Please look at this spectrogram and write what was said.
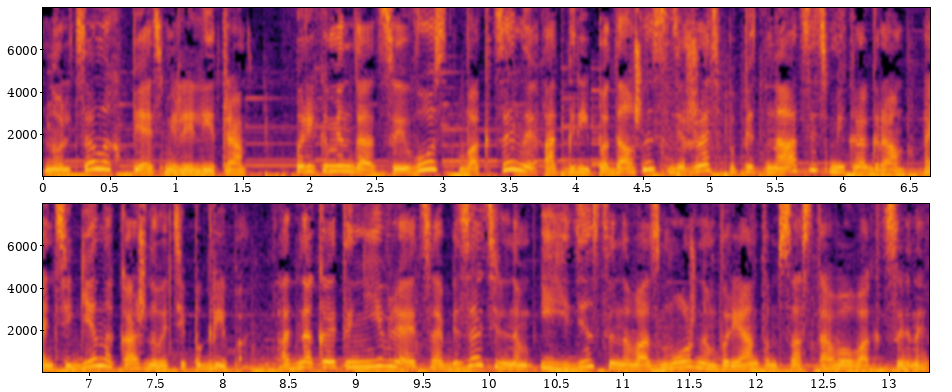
0,5 мл. По рекомендации ВОЗ, вакцины от гриппа должны содержать по 15 микрограмм антигена каждого типа гриппа. Однако это не является обязательным и единственно возможным вариантом состава вакцины.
